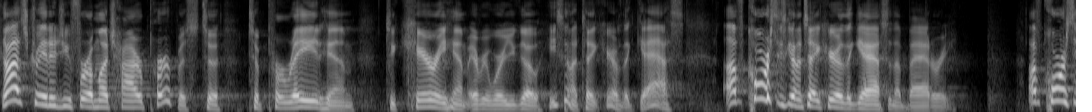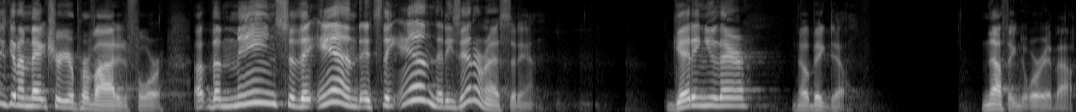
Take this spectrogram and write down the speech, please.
God's created you for a much higher purpose to, to parade Him, to carry Him everywhere you go. He's going to take care of the gas. Of course, He's going to take care of the gas and the battery. Of course, He's going to make sure you're provided for. Uh, the means to the end, it's the end that He's interested in. Getting you there, no big deal. Nothing to worry about.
